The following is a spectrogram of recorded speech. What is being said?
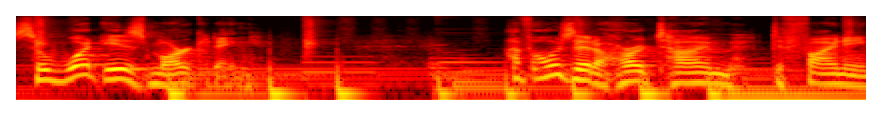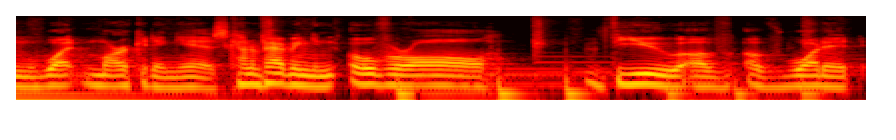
So, what is marketing? I've always had a hard time defining what marketing is, kind of having an overall view of, of what it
